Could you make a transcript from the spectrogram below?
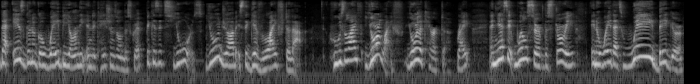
that is going to go way beyond the indications on the script because it's yours. Your job is to give life to that. Whose life? Your life. You're the character, right? And yes, it will serve the story in a way that's way bigger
